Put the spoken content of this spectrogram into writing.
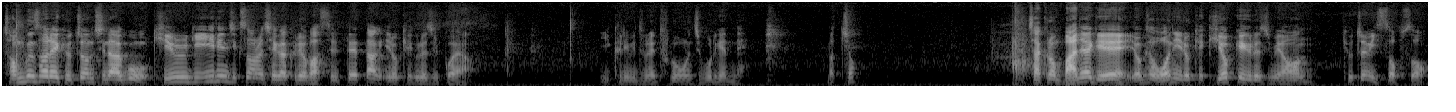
점근선의 교점 지나고 기울기 1인 직선을 제가 그려봤을 때 딱 이렇게 그려질 거야. 이 그림이 눈에 들어오는지 모르겠네. 맞죠? 자, 그럼 만약에 여기서 원이 이렇게 귀엽게 그려지면 교점이 있어 없어?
